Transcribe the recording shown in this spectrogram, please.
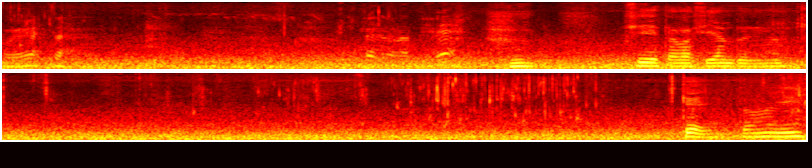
Cuesta. Pero la tiré. Sí, está vaciando, digamos. ¿Qué? ¿Están ahí?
